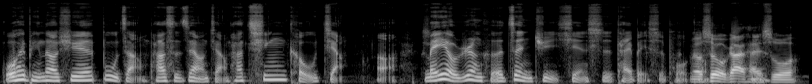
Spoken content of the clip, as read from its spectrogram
国会频道薛部长他是这样讲，他亲口讲啊，没有任何证据显示台北市破口。没有，所以我刚才才说。嗯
